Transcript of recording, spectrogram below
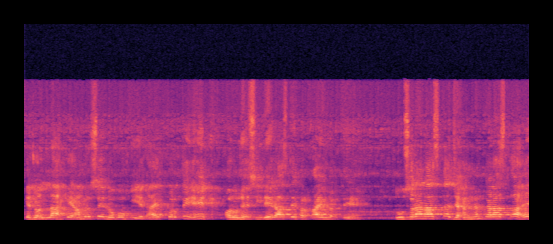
कि जो अल्लाह के अम्र से लोगों की हिदायत करते हैं और उन्हें सीधे रास्ते पर कायम रखते हैं। दूसरा रास्ता जहन्नम का रास्ता है।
